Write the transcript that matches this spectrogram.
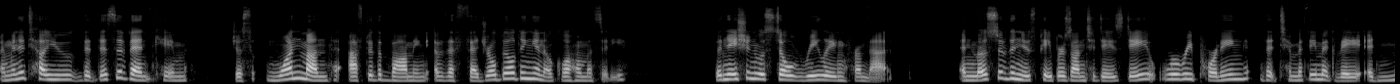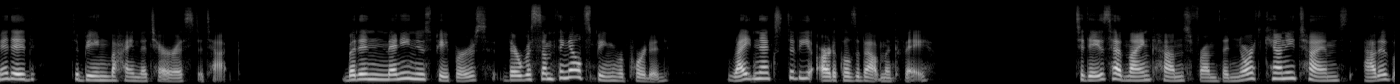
I'm going to tell you that this event came just one month after the bombing of the federal building in Oklahoma City. The nation was still reeling from that, and most of the newspapers on today's day were reporting that Timothy McVeigh admitted to being behind the terrorist attack. But in many newspapers, there was something else being reported, right next to the articles about McVeigh. Today's headline comes from the North County Times out of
